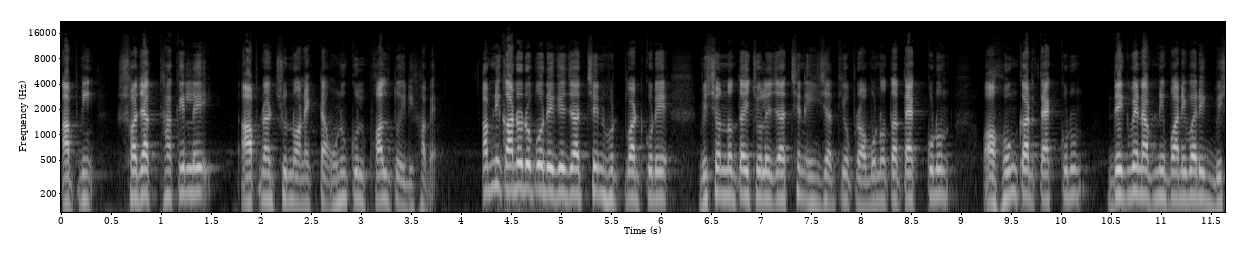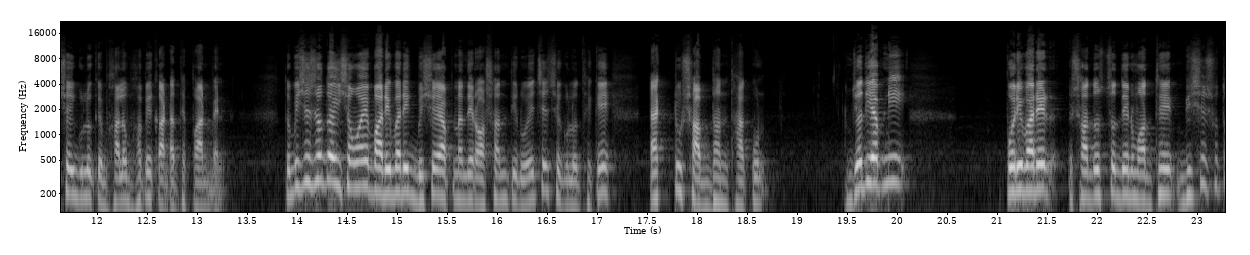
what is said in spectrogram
আপনি সজাগ থাকলে আপনার জন্য অনেকটা অনুকূল ফল তৈরি হবে। আপনি কারোর ওপর রেগে যাচ্ছেন, হুটপাট করে বিষণ্ণতায় চলে যাচ্ছেন, এই জাতীয় প্রবণতা ত্যাগ করুন, অহংকার ত্যাগ করুন, দেখবেন আপনি পারিবারিক বিষয়গুলোকে ভালোভাবে কাটাতে পারবেন। তো বিশেষত এই সময়ে পারিবারিক বিষয়ে আপনাদের অশান্তি রয়েছে, সেগুলো থেকে একটু সাবধান থাকুন। যদি আপনি পরিবারের সদস্যদের মধ্যে বিশেষত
